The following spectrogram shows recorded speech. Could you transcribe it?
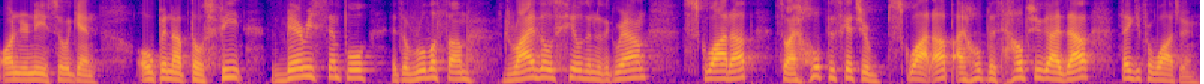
on your knees. So again, open up those feet. Very simple. It's a rule of thumb. Drive those heels into the ground squat up. So I hope this gets your squat up. I hope this helps you guys out. Thank you for watching.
